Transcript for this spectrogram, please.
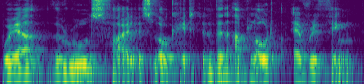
where the rules file is located and then upload everything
